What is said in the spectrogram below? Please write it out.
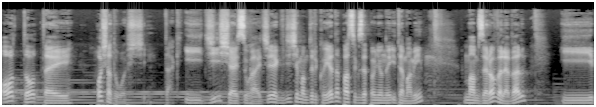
oto tej posiadłości. Tak, i dzisiaj, słuchajcie, jak widzicie mam tylko jeden pasek zapełniony itemami, mam zerowy level i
